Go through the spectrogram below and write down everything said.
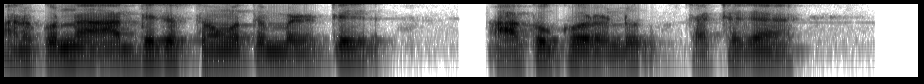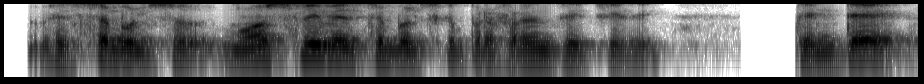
మనకున్న ఆర్థిక స్తోమతం బట్టి ఆకుకూరలు చక్కగా వెజిటబుల్స్ మోస్ట్లీ వెజిటబుల్స్కి ప్రిఫరెన్స్ ఇచ్చేది. తింటే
